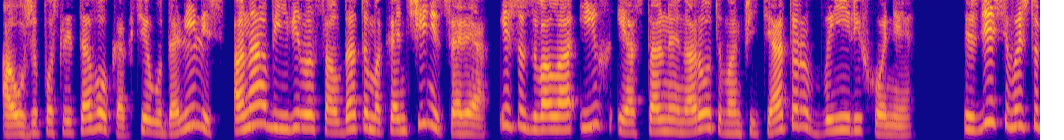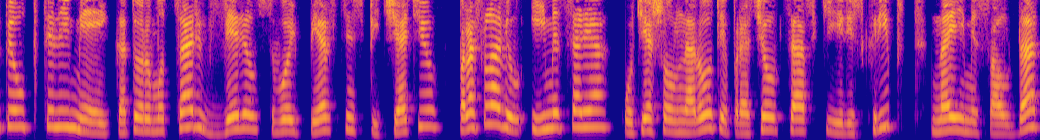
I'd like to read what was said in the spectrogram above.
А уже после того, как те удалились, она объявила солдатам о кончине царя и созвала их и остальной народ в амфитеатр в Иерихоне. Здесь выступил Птолемей, которому царь вверил свой перстень с печатью, прославил имя царя, утешил народ и прочел царский рескрипт на имя солдат,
